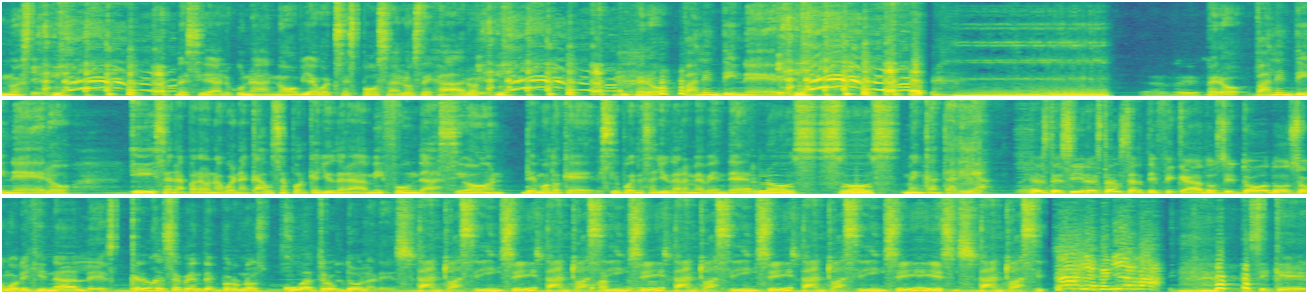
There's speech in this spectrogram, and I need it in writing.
no es. Si alguna novia o ex esposa los dejaron. Pero valen dinero. Pero valen dinero. Y será para una buena causa porque ayudará a mi fundación. De modo que si puedes ayudarme a venderlos, sos, me encantaría. Es decir, están certificados y todo, son originales. Creo que se venden por unos 4 dólares. ¿Tanto así? Sí. ¿Tanto así? Sí. ¿Tanto así? Sí. ¿Tanto así? Sí, ¿Tanto así? ¡Cállate, mierda! así que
